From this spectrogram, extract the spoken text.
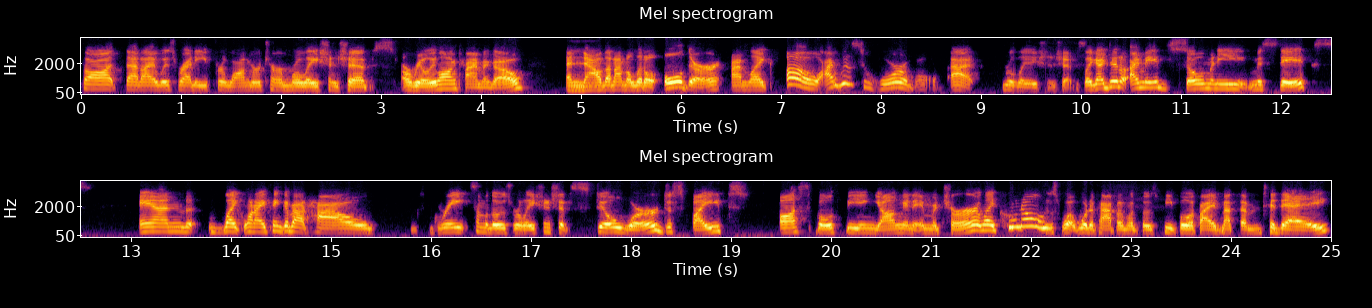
thought that I was ready for longer term relationships a really long time ago. And mm-hmm. now that I'm a little older, I'm like, oh, I was horrible at relationships. Like I did, I made so many mistakes. And like when I think about how great some of those relationships still were, despite us both being young and immature, like who knows what would have happened with those people if I had met them today.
